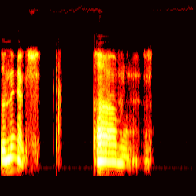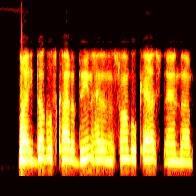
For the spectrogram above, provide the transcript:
The Nance um, by Douglas Carter Beane. Had an ensemble cast, and um,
